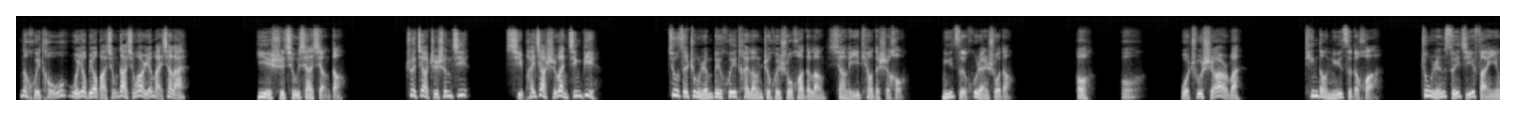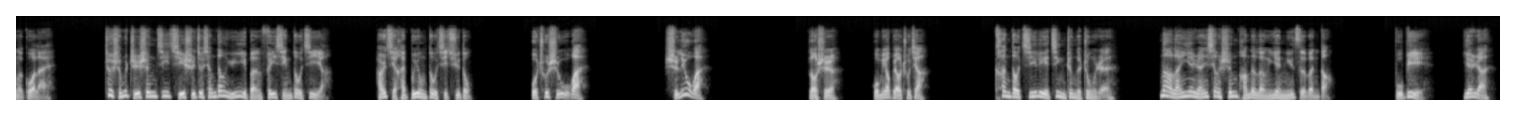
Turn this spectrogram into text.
那回头我要不要把熊大熊二也买下来？叶时秋瞎想到。这架直升机起拍价十万金币。就在众人被灰太狼这会说话的狼吓了一跳的时候，女子忽然说道：“哦哦，我出十二万。”听到女子的话，众人随即反应了过来。这什么直升机其实就相当于一本飞行斗技呀，而且还不用斗气驱动。我出十五万，十六万。老师，我们要不要出价？看到激烈竞争的众人，纳兰嫣然向身旁的冷艳女子问道：“不必，嫣然，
